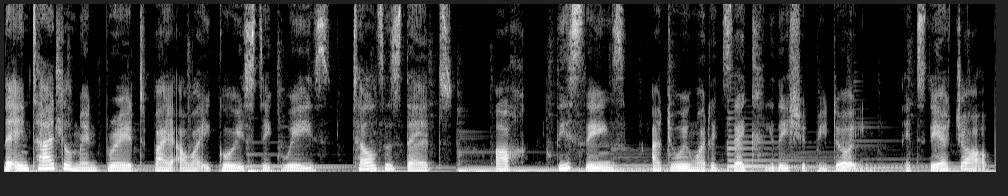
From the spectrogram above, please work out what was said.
The entitlement bred by our egoistic ways tells us that, ah, these things are doing what exactly they should be doing. It's their job.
